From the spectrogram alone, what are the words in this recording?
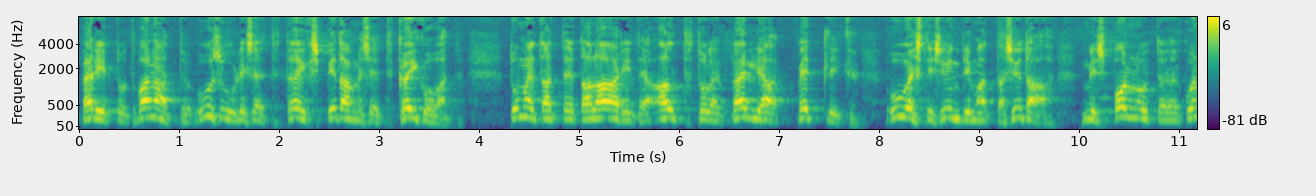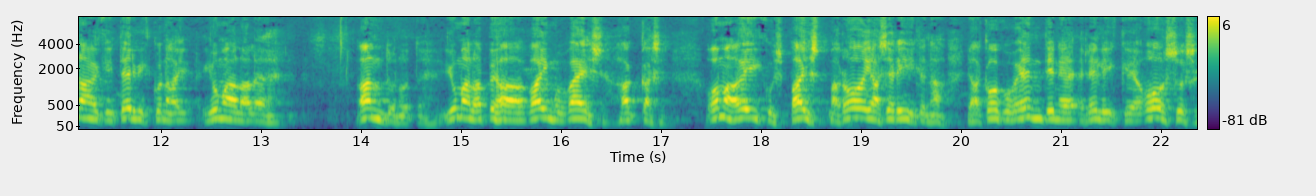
päritud vanad usulised tõekspidamised kõiguvad. Tumedate talaaride alt tuleb välja petlik uuesti sündimata süda, mis polnud kunagi tervikuna Jumalale andunud. Jumala püha vaimu väes hakkas oma õigus paistma roojase riidena ja kogu endine religioossus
